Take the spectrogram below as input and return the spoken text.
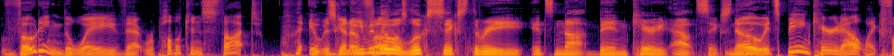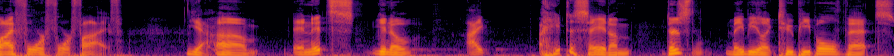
voting the way that Republicans thought it was going to vote. even vote. though it looks six three, it's not been carried out six. no, it's being carried out like five four four five. yeah, Um, and it's you know, I I hate to say it, I'm there's maybe like two people that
